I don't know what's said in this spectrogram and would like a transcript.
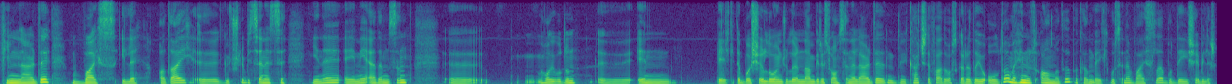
filmlerde Vice ile aday. E, güçlü bir senesi yine Amy Adams'ın e, Hollywood'un e, en belki de başarılı oyuncularından biri son senelerde birkaç defa da Oscar adayı oldu ama henüz almadı. Bakalım belki bu sene Vice'la bu değişebilir.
